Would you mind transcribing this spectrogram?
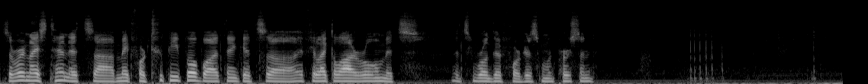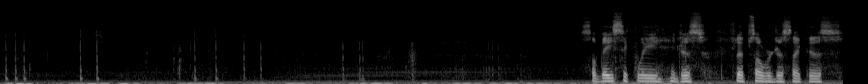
It's a very nice tent. It's uh, made for two people, but I think it's uh, if you like a lot of room, it's it's real good for just one person. So basically, it just flips over just like this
